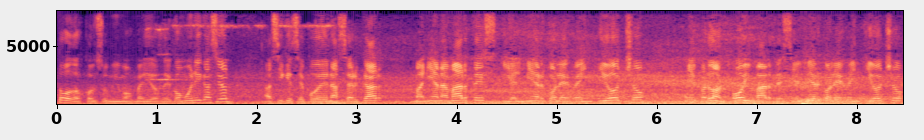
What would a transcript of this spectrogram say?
todos consumimos medios de comunicación, así que se pueden acercar mañana martes y el miércoles 28, eh, perdón, hoy martes y el miércoles 28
